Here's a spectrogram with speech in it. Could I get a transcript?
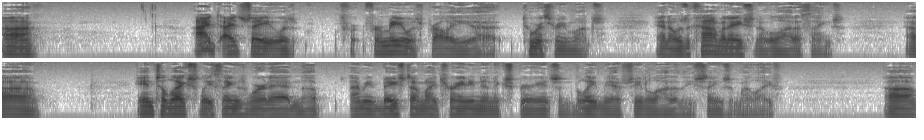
Uh, I'd, I'd say it was, for, for me, it was probably uh, two or three months. And it was a combination of a lot of things. Intellectually, things weren't adding up. I mean, based on my training and experience, and believe me, I've seen a lot of these things in my life. Uh,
